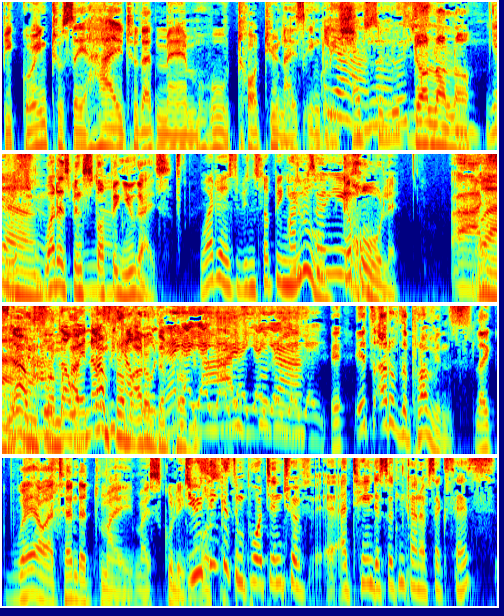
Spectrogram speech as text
be going to say hi to that ma'am who taught you nice English. Yeah, Absolutely. that's. Dololo. Yeah. What has been stopping you guys? what has been stopping What you is on you? Ah, Wow. I'm from- I'm- I'm from out of the province. yeah, yeah, yeah, yeah, yeah, yeah, yeah. It's out of the province, like where I attended my, my schooling. Do you was- think it's important to have uh, attained a certain kind of success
